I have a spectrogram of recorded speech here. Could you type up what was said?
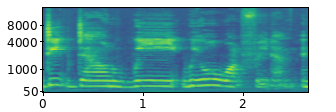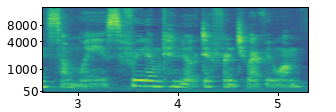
deep down we we all want freedom in some ways. Freedom can look different to everyone.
